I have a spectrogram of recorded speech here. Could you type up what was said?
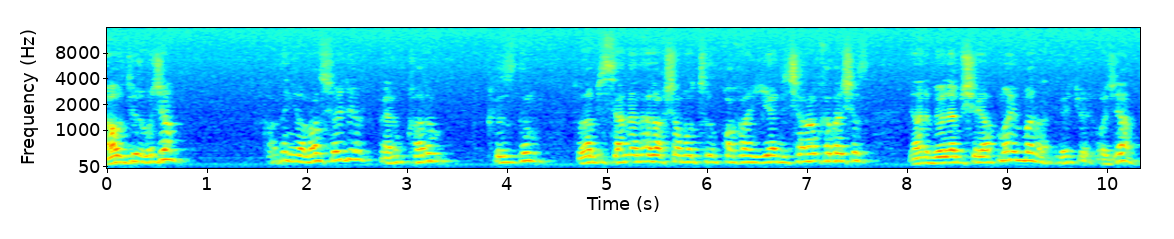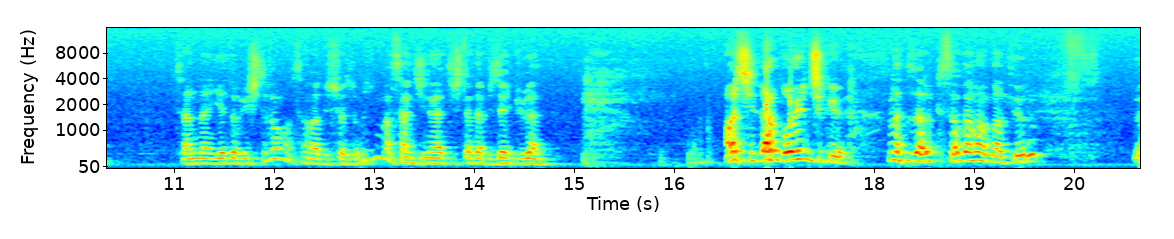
Ya diyor hocam, kadın yalan söylüyor. Benim karım, kızdım. Sonra biz senden her akşam oturup kakan yiyen içen arkadaşız. Yani böyle bir şey yapmayın bana. Diyor ki hocam, senden yedik içtik ama sana bir sözümüz mü var? Sen cinayet işte de bize güven. Açiller koyun çıkıyor. Nazar kısadan anlatıyorum. Ee,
